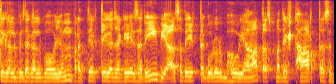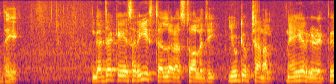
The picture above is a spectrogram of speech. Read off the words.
அர்த்திகல்பிதகல்போயம் பிரத்யர்த்திகஜகேசரி வியாசதீர்த்தகுருர்பூயா தஸ்மதிஷ்டார்த்த சித்தையே கஜகேசரி ஸ்டெல்லர் அஸ்ட்ராலஜி யூடியூப் சேனல் நேயர்களுக்கு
